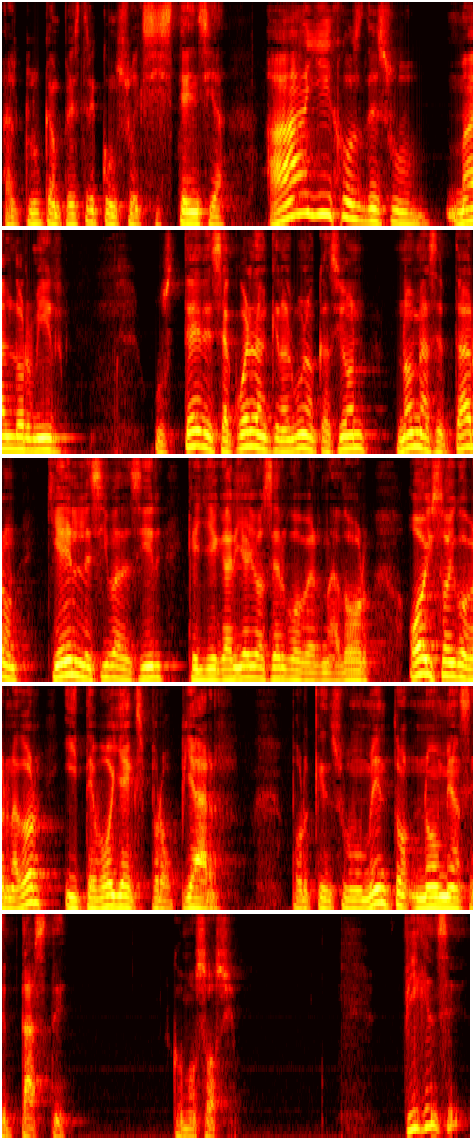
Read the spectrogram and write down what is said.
al club campestre con su existencia. ¡Ay, hijos de su mal dormir. Ustedes se acuerdan que en alguna ocasión no me aceptaron. ¿Quién les iba a decir que llegaría yo a ser gobernador? Hoy soy gobernador y te voy a expropiar. porque en su momento no me aceptaste como socio. Fíjense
